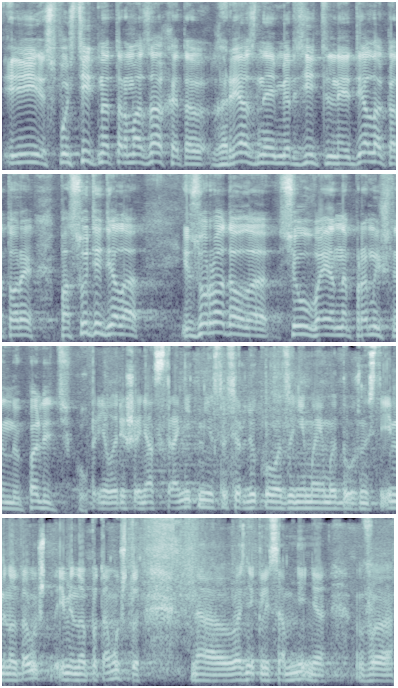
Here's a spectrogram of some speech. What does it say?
и спустить на тормозах это грязное, мерзительное дело, которое, по сути дела, изуродовала всю военно-промышленную политику. Приняло решение отстранить министра Сердюкова от занимаемой должности. Именно, того, что, именно потому, что э, возникли сомнения в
